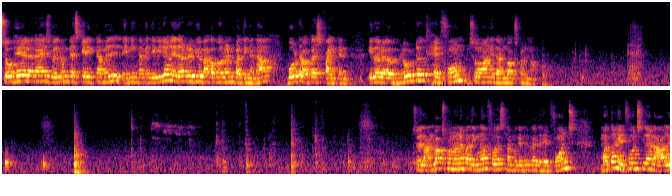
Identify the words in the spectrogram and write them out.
So hello guys welcome to எஸ்கேடிக் தமிழ் இன்னைக்கு நம்ம இந்த வீடியோவில் ஏதாவது ரிவ்யூ பார்க்க போகிறோம்னு பார்த்தீங்கன்னா போட் ராக்கர்ஸ் ஃபைவ் டென் இது ஒரு ப்ளூடூத் ஹெட்ஃபோன் ஸோ வாங்க இதை அன்பாக்ஸ் பண்ணலாம். ஸோ இதை அன்பாக்ஸ் பண்ணோன்னே பார்த்தீங்கன்னா ஃபர்ஸ்ட் நம்ம கிட்ட இருக்கிறது ஹெட்ஃபோன்ஸ் மொத்தம் ஹெட்ஃபோன்ஸ்ல நாலு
